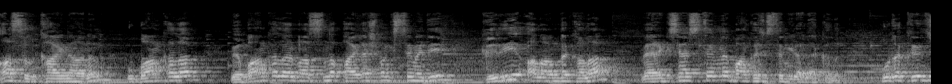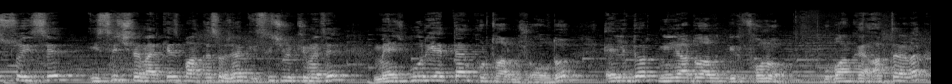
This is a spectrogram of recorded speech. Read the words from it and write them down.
asıl kaynağının bu bankalar ve bankaların aslında paylaşmak istemediği gri alanda kalan vergisel sistem ve bankacılık sistemiyle alakalı. Burada Credit Suisse İsviçre Merkez Bankası özellikle İsviçre hükümeti mecburiyetten kurtarmış oldu. 54 milyar dolarlık bir fonu bu bankaya aktararak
